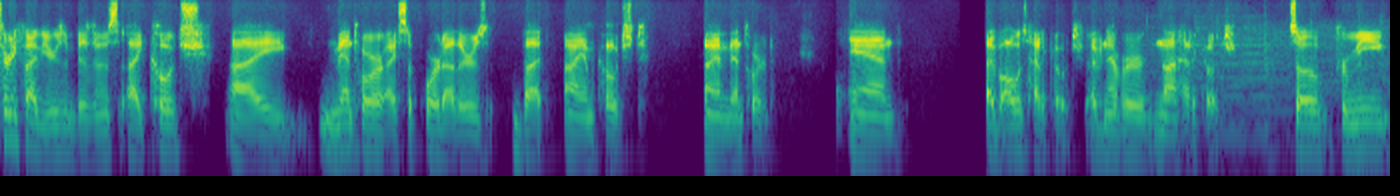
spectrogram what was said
35 years in business. I coach, I mentor, I support others, but I am coached, I am mentored. And I've always had a coach. I've never not had a coach. So for me,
